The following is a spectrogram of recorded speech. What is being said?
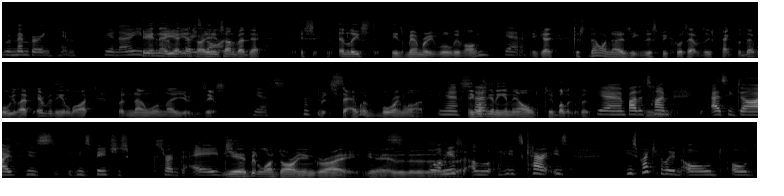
remembering him. You know. Yeah, no, yeah, that's he's right. He's on about that. It's, at least his memory will live on. Yeah. Because no one knows he exists because that was his pact the devil. You'll have everything you like, but no one will know you exist. Yes. It's a bit sad. What a boring life. Yeah. he so- wasn't getting any older too, by the look of it. Yeah, and by the Hmm. time as he died, his his features started to age. Yeah, a bit like Dorian Gray. Yeah. Well, he's a, he's char- he's he's practically an old old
